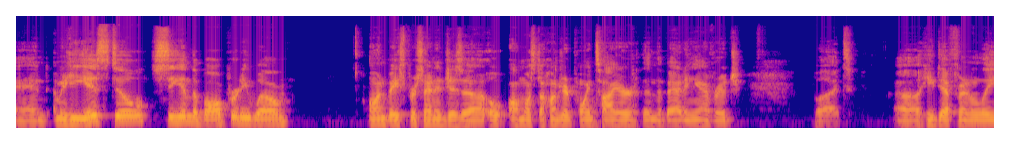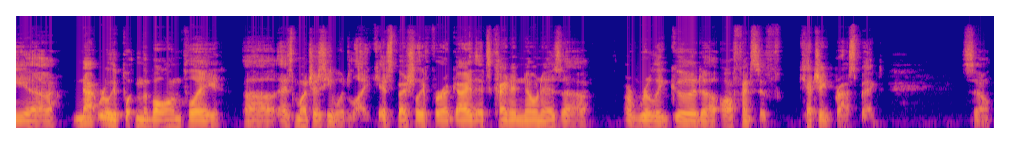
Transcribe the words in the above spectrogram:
and I mean, he is still seeing the ball pretty well. On base percentage is uh, almost 100 points higher than the batting average, but uh, he definitely uh, not really putting the ball in play uh, as much as he would like, especially for a guy that's kind of known as a, a really good uh, offensive catching prospect. So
